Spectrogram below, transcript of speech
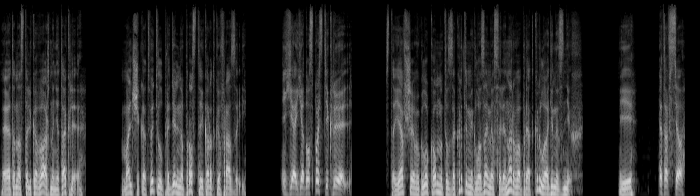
Это настолько важно, не так ли? Мальчик ответил предельно простой и короткой фразой. «Я еду спасти Клюэль». Стоявшая в углу комнаты с закрытыми глазами Солинарва приоткрыла один из них. И... «Это всё.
